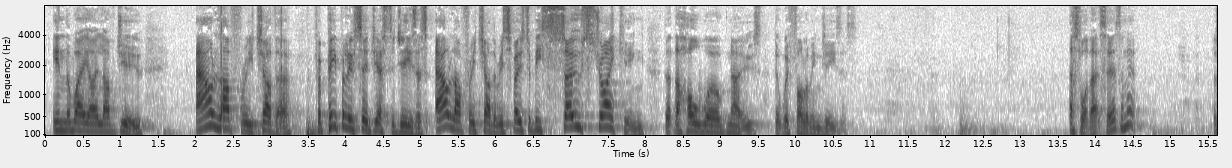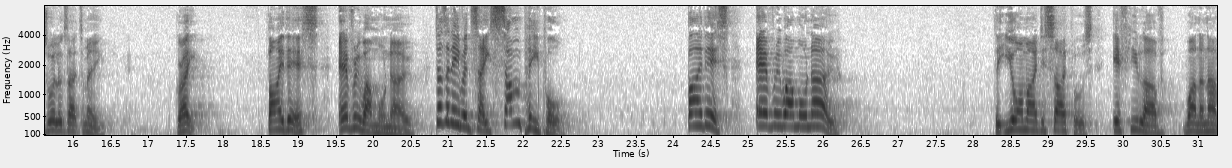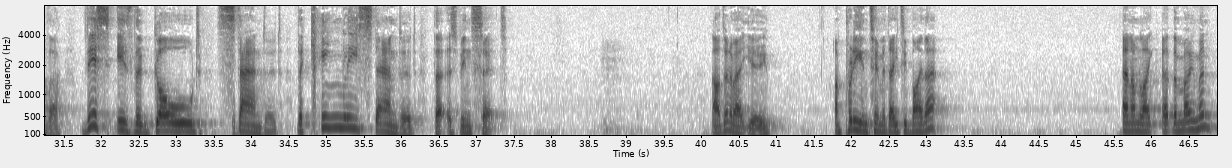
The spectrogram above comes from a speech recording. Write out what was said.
in the way I loved you. Our love for each other, for people who said yes to Jesus, our love for each other is supposed to be so striking that the whole world knows that we're following Jesus. That's what that says, isn't it? That's what it looks like to me. Great. By this, everyone will know. Doesn't even say some people. By this, everyone will know that you're my disciples if you love one another. This is the gold standard, the kingly standard that has been set. Now, I don't know about you, I'm pretty intimidated by that. And I'm like, at the moment,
